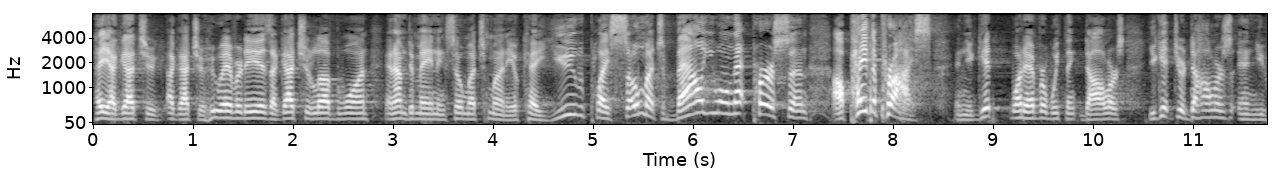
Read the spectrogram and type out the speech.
Hey, I got you, I got you, whoever it is, I got your loved one, and I'm demanding so much money. Okay, you place so much value on that person, I'll pay the price. And you get whatever we think dollars. You get your dollars and you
